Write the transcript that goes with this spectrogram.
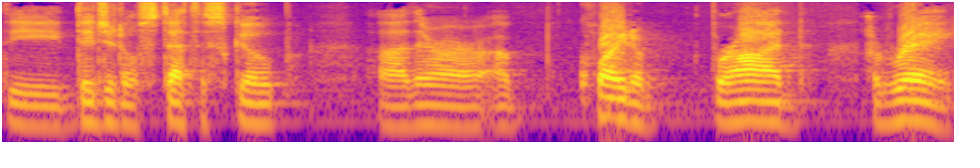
the digital stethoscope. Uh, there are a quite a broad array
